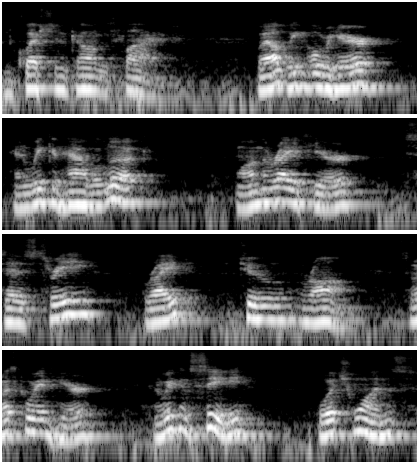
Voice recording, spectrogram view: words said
and question count is five. Well, we can go over here, and we can have a look on the right here. It says three right, two wrong. So let's go in here and we can see which ones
